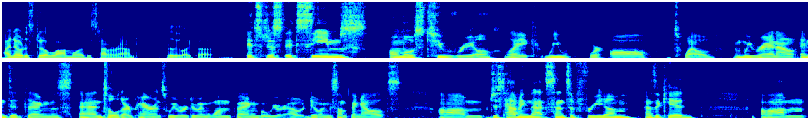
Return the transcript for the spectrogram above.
I noticed it a lot more this time around. Really like that. it's just it seems almost too real like we were all 12 and we ran out and did things and told our parents we were doing one thing but we were out doing something else. Um just having that sense of freedom as a kid. Um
